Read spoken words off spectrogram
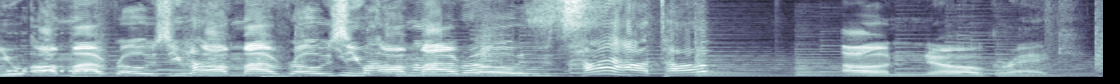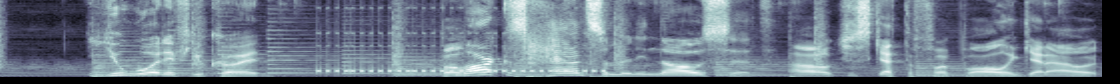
You are my rose. You are my rose. You, are my rose. Hi, hot tub. Oh no, Greg. You would if you could. But, Mark is handsome and he knows it. Oh, just get the football and get out.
